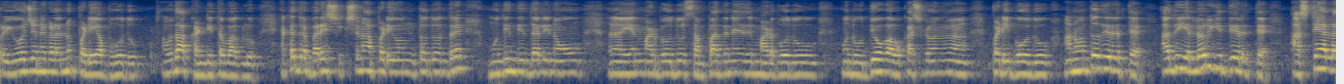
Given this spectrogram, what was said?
ಪ್ರಯೋಜನಗಳನ್ನು ಪಡೆಯಬಹುದು. ಹೌದಾ? ಖಂಡಿತವಾಗ್ಲೂ. ಯಾಕಂದರೆ ಬರೀ ಶಿಕ್ಷಣ ಪಡೆಯುವಂಥದ್ದು ಅಂದರೆ ಮುಂದಿನ ದಿನದಲ್ಲಿ ನಾವು ಏನು ಮಾಡ್ಬೋದು? ಸಂಪಾದನೆ ಮಾಡ್ಬೋದು, ಒಂದು ಉದ್ಯೋಗ ಅವಕಾಶಗಳನ್ನು ಪಡಿಬೋದು ಅನ್ನುವಂಥದ್ದು ಇರುತ್ತೆ. ಅದು ಎಲ್ಲರಿಗೂ ಇದ್ದಿರುತ್ತೆ ಅಷ್ಟೇ ಅಲ್ಲ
